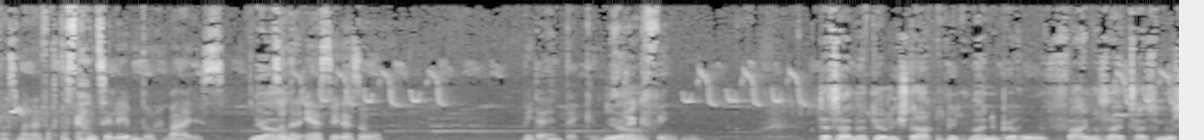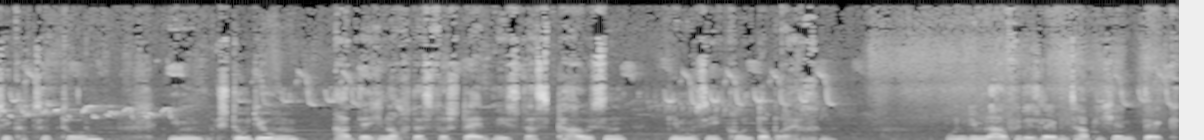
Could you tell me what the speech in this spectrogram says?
was man einfach das ganze Leben durch weiß, ja. sondern erst wieder so wiederentdecken, ja. zurückfinden. Das hat natürlich stark mit meinem Beruf einerseits als Musiker zu tun. Im Studium hatte ich noch das Verständnis, dass Pausen die Musik unterbrechen. Und im Laufe des Lebens habe ich entdeckt,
